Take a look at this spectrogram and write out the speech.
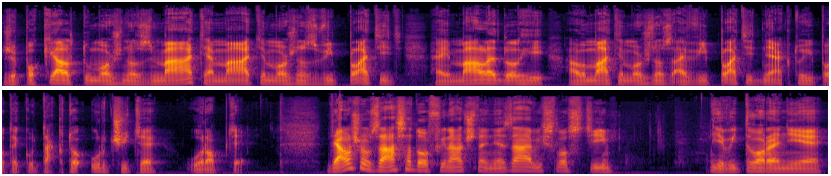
že pokiaľ tú možnosť máte a máte možnosť vyplatiť hej, malé dlhy alebo máte možnosť aj vyplatiť nejak tú hypotéku, tak to určite urobte. Ďalšou zásadou finančnej nezávislosti je vytvorenie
